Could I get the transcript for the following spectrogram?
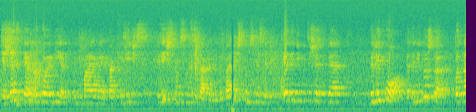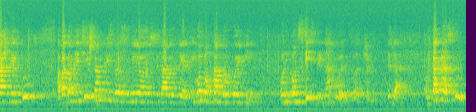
путешествие в другой мир, понимаемое как физически, в физическом смысле, так и в метафорическом смысле, это не путешествие далеко. Это не то, что вот наш мир тут, а потом летишь там 300 миллионов световых лет, и вот он там другой мир. Он, он здесь-то и находится, вот в чем беда. Он как раз тут.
